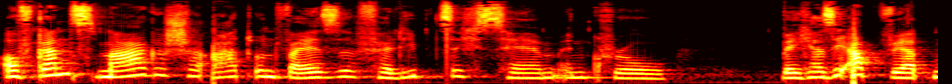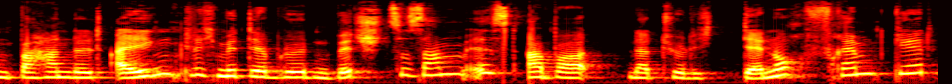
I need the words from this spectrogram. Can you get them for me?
Auf ganz magische Art und Weise verliebt sich Sam in Crow, welcher sie abwertend behandelt, eigentlich mit der blöden Bitch zusammen ist, aber natürlich dennoch fremd geht,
